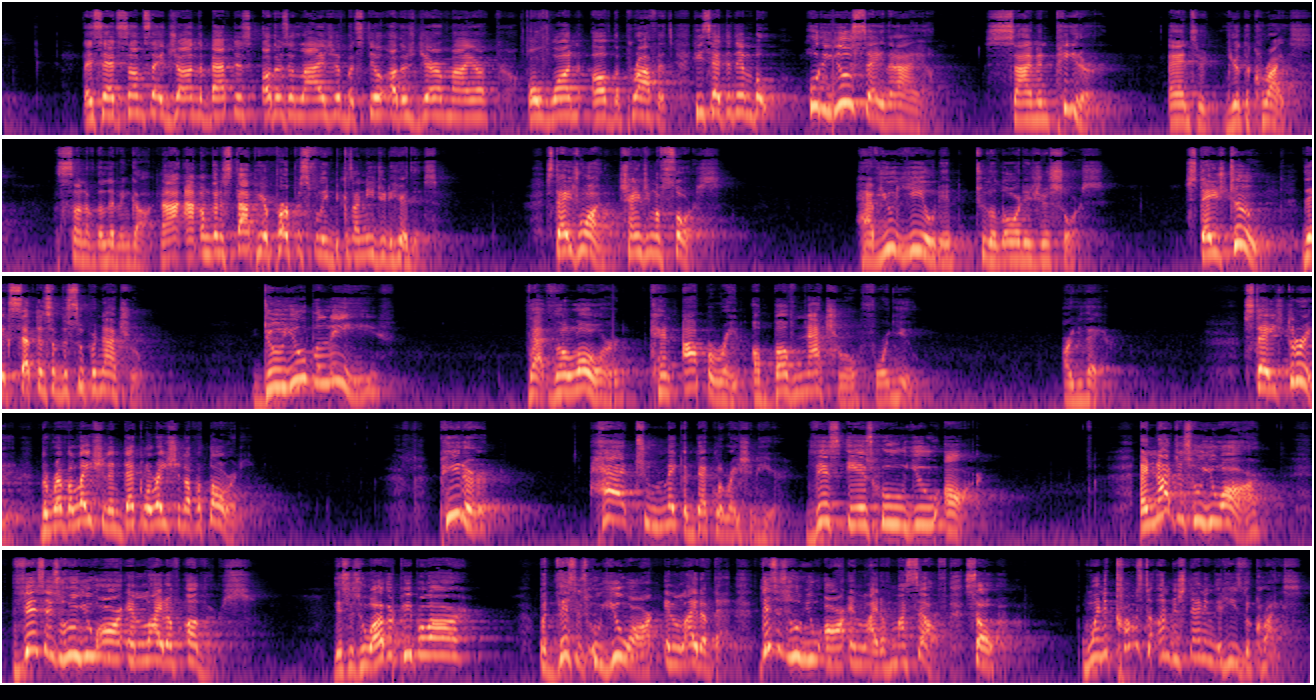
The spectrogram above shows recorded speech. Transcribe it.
They said, some say John the Baptist, others Elijah, but still others Jeremiah or one of the prophets. He said to them, but who do you say that I am? Simon Peter answered, you're the Christ, the son of the living God. Now, I'm going to stop here purposefully because I need you to hear this. Stage one, changing of source. Have you yielded to the Lord as your source? Stage two, the acceptance of the supernatural. Do you believe that the Lord can operate above natural for you. Are you there? Stage three, the revelation and declaration of authority. Peter had to make a declaration here. This is who you are. And not just who you are, this is who you are in light of others. This is who other people are, But this is who you are in light of that. This is who you are in light of myself. So when it comes to understanding that he's the Christ,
